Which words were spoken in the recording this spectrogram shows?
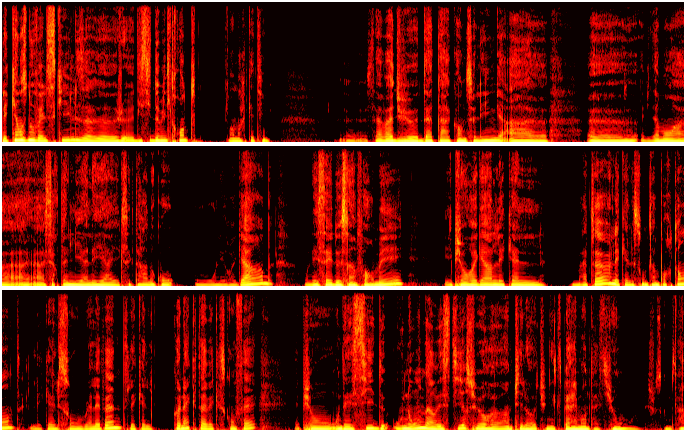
les 15 nouvelles skills d'ici 2030 en marketing. ça va du data counseling à évidemment à, certaines liées à l'AI, etc. Donc on, les regarde, on essaye de s'informer, et puis on regarde lesquelles matter, lesquelles sont importantes, lesquelles sont relevant, lesquelles connectent avec ce qu'on fait, et puis on, décide ou non d'investir sur euh, un pilote, une expérimentation, des choses comme ça.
